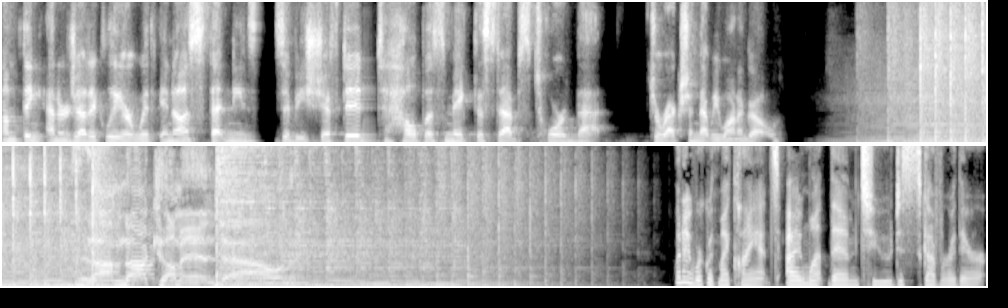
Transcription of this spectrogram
Something energetically or within us that needs to be shifted to help us make the steps toward that direction that we want to go. And i'm not coming down. When i work with my clients i want them to discover their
